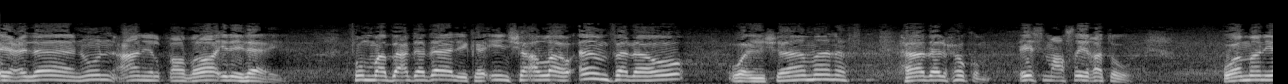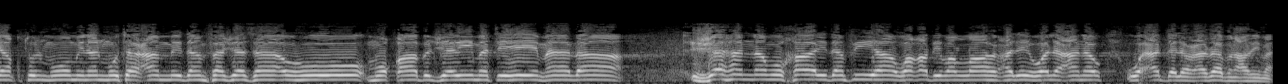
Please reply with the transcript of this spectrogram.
إعلان عن القضاء الإلهي. ثم بعد ذلك إن شاء الله أنفذه وإن شاء ما نفذ. هذا الحكم. اسمع صيغته. ومن يقتل مؤمنا متعمدا فجزاؤه مقابل جريمته ماذا؟ جهنم خالدا فيها وغضب الله عليه ولعنه وأعد له عذابا عظيما.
